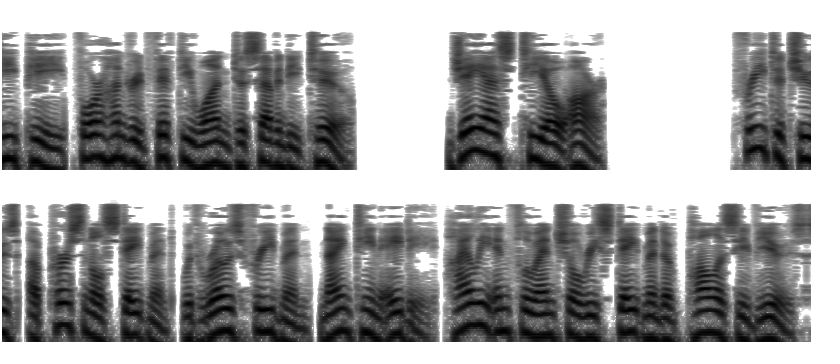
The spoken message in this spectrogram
pp. 451–72. JSTOR Free to Choose, A Personal Statement, with Rose Friedman, 1980, highly influential restatement of policy views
